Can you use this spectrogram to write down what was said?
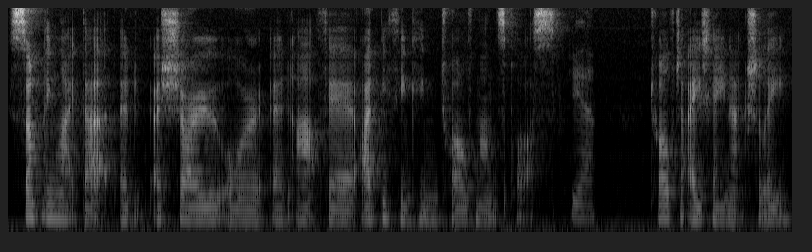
something like that, a, a show or an art fair. I'd be thinking 12 months plus. Yeah. 12 to 18 actually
